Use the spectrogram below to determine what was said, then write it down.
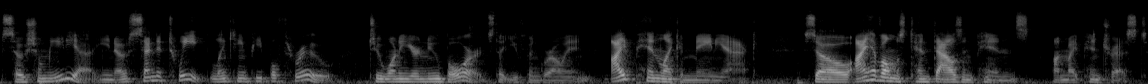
social media. You know, send a tweet linking people through to one of your new boards that you've been growing. I pin like a maniac. So I have almost 10,000 pins on my Pinterest.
